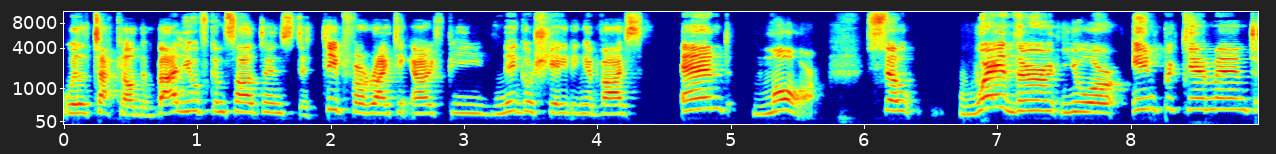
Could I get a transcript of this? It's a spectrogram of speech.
We'll tackle the value of consultants, the tip for writing RFP, negotiating advice, and more. So whether you're in procurement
